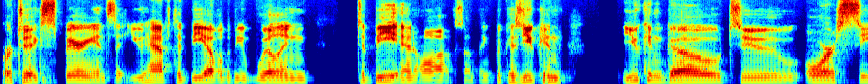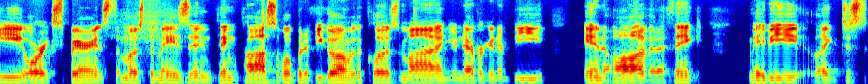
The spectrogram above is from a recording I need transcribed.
or to experience it, you have to be able to be willing to be in awe of something because you can you can go to or see or experience the most amazing thing possible. But if you go in with a closed mind, you're never going to be in awe of it. I think maybe like just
